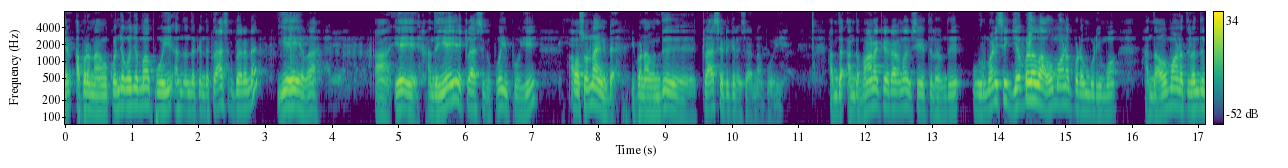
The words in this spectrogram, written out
என் அப்புறம் நான் கொஞ்சம் கொஞ்சமாக போய் அந்த அந்த இந்த கிளாஸுக்கு பேர் என்ன? ஏஏவா ஆ ஏஏ அந்த ஏஏ கிளாஸுக்கு போய் போய் அவன் சொன்னாங்கிட்ட இப்போ நான் வந்து கிளாஸ் எடுக்கிறேன் சார் நான் போய். அந்த அந்த மானக்கேடான விஷயத்துலேருந்து ஒரு மனுஷன் எவ்வளவு அவமானப்பட முடியுமோ அந்த அவமானத்துலேருந்து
